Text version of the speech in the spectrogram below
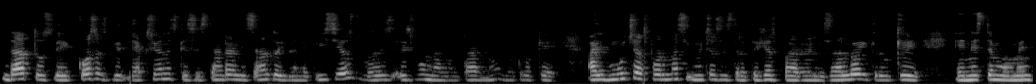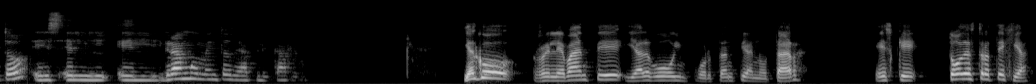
datos de cosas, de acciones que se están realizando y beneficios, pues es, fundamental, ¿no? Yo creo que hay muchas formas y muchas estrategias para realizarlo y creo que en este momento es el, el gran momento de aplicarlo. Y algo relevante y algo importante a notar es que toda estrategia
